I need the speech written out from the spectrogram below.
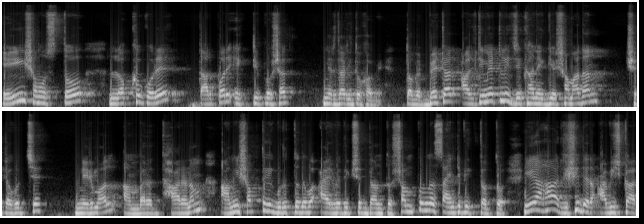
এই সমস্ত লক্ষ্য করে তারপরে একটি পোশাক নির্ধারিত হবে। তবে বেটার আলটিমেটলি যেখানে গিয়ে সমাধান, সেটা হচ্ছে নির্মল আম্বার ধারণম, আমি সব থেকে গুরুত্ব দেব আয়ুর্বেদিক সিদ্ধান্ত, সম্পূর্ণ সাইন্টিফিক তত্ত্ব। ইহা ঋষিদের আবিষ্কার,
